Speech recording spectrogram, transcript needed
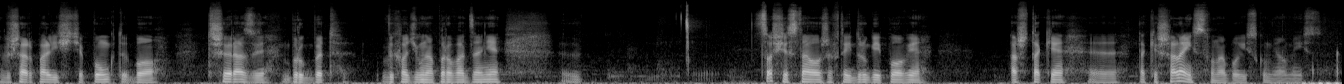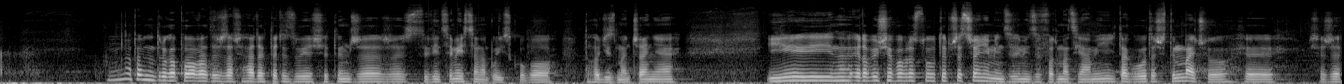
wyszarpaliście punkt, bo trzy razy Brookbet wychodził na prowadzenie. E, Co się stało, że w tej drugiej połowie aż takie, e, takie szaleństwo na boisku miało miejsce? Na pewno druga połowa też zawsze charakteryzuje się tym, że, że jest więcej miejsca na boisku, bo dochodzi zmęczenie i no, robią się po prostu te przestrzenie między, między formacjami i tak było też w tym meczu. Yy, Myślę, że,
